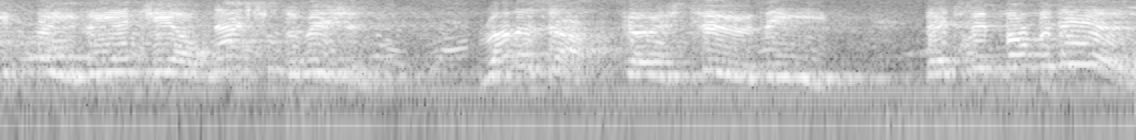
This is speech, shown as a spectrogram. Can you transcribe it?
93, BNGL National Division. Runners-up goes to the Bedford Bombardiers.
